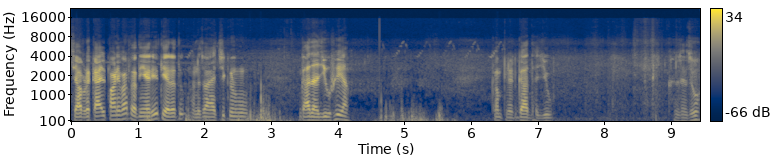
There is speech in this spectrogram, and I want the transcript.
જે આપણે કાલ પાણી વાળતા ત્યાં રેતી હતું. અને જો આ ચીકણું ગાદા જેવું છે આમ. કમ્પ્લીટ ગાધા જેવું. એટલે જુઓ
